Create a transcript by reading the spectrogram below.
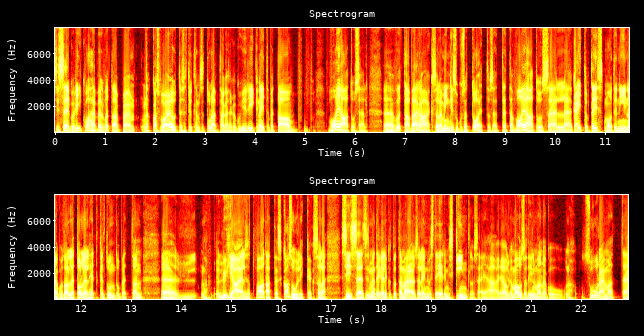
siis see, kui riik vahepeal võtab noh, kas või ajutiselt, ütleme, see tuleb tagasi, aga kui riik näitab, et ta vajadusel võtab ära, eks ole, mingisugused toetused, et ta vajadusel käitub teistmoodi, nii nagu talle tollel hetkel tundub, et on noh, lühiajaliselt vaadates kasulik, eks ole siis, siis me tegelikult võtame ära ju selle investeerimiskindluse ja, ja olgem ausad, ilma nagu noh, suuremate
